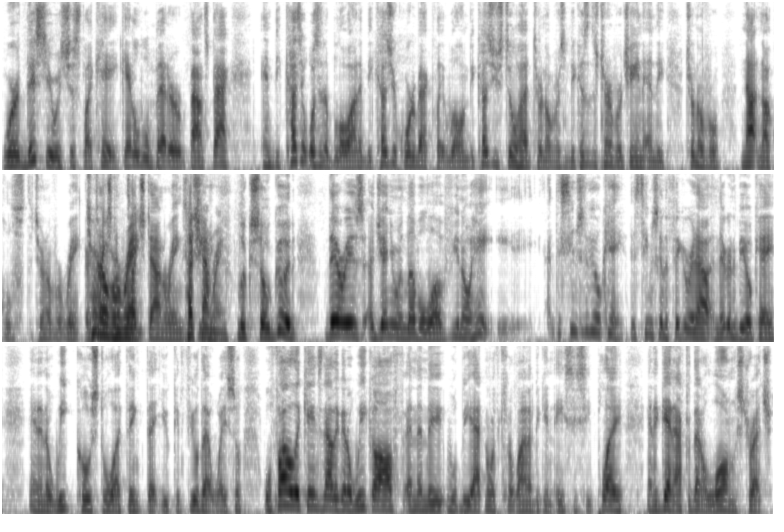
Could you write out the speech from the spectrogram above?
Where this year was just like, hey, get a little better, bounce back. And because it wasn't a blowout, and because your quarterback played well, and because you still had turnovers, and because of the turnover chain and the turnover not knuckles, the turnover ring, or Turnover touchdown, ring. touchdown rings, Touchdown ring. look so good. There is a genuine level of you know, hey, this going to be okay. This team's going to figure it out, and they're going to be okay. And in a weak coastal, I think that you can feel that way. So we'll follow the Canes now. They've got a week off, and then they will be at North Carolina, begin ACC play. And again, after that, a long stretch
